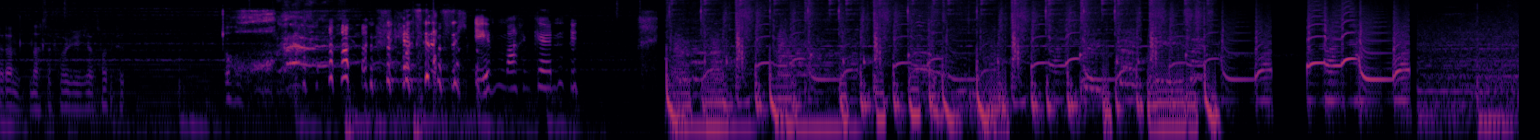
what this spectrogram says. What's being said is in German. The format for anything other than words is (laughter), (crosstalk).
Ja dann, nach der Folge gehe ich erstmal pissen. Oh. (laughs) Hättest du das nicht eben machen können?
